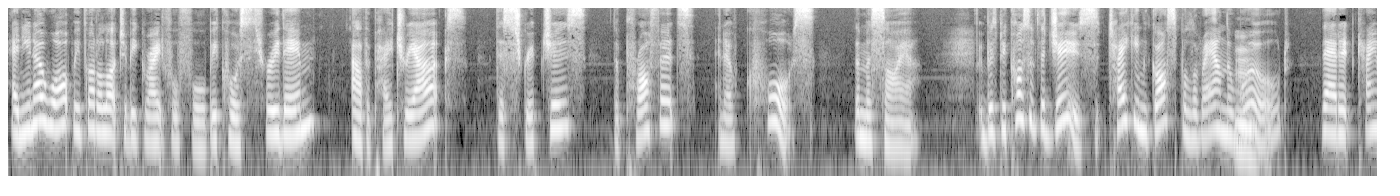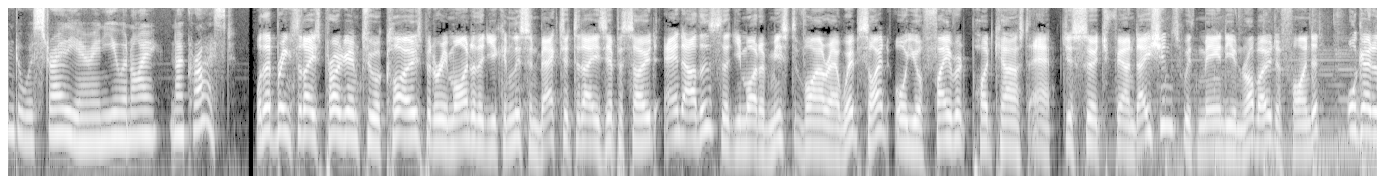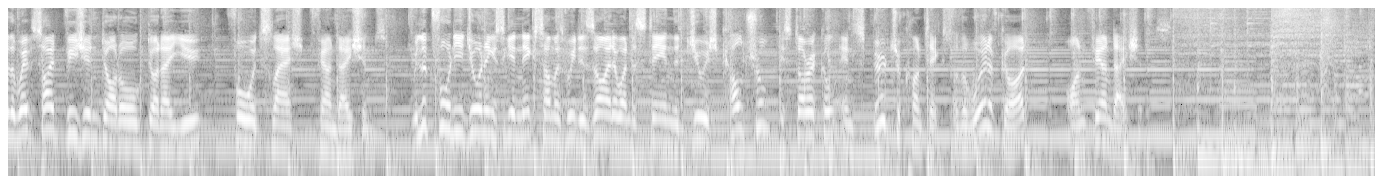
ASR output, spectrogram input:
And you know what? We've got a lot to be grateful for because through them are the patriarchs, the scriptures, the prophets, and of course, the Messiah. It was because of the Jews taking the gospel around the hmm. world that it came to Australia and you and I know Christ. Well, that brings today's program to a close, but a reminder that you can listen back to today's episode and others that you might have missed via our website or your favourite podcast app. Just search Foundations with Mandy and Robbo to find it, or go to the website vision.org.au forward slash foundations. We look forward to you joining us again next time as we desire to understand the Jewish cultural, historical, and spiritual context of the Word of God on Foundations.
